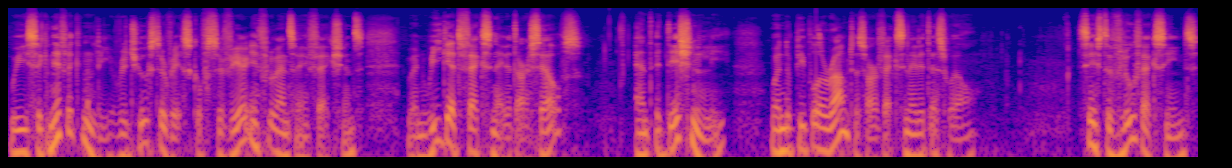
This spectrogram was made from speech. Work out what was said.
We significantly reduce the risk of severe influenza infections when we get vaccinated ourselves and additionally when the people around us are vaccinated as well. Since the flu vaccines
